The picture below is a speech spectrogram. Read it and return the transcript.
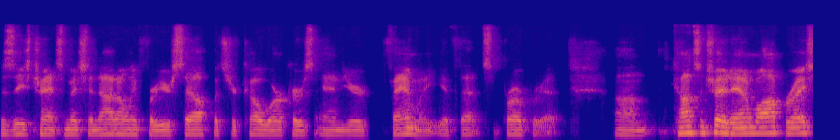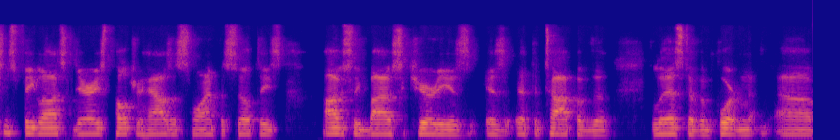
disease transmission not only for yourself but your coworkers and your family if that's appropriate. Um, concentrated animal operations feedlots dairies poultry houses swine facilities obviously biosecurity is is at the top of the list of important uh,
